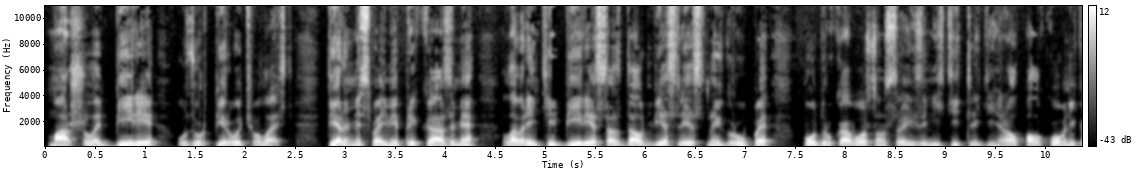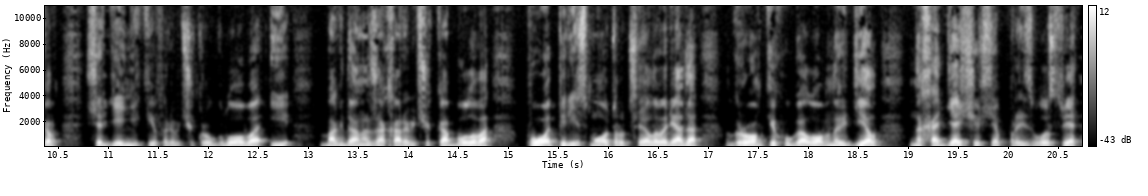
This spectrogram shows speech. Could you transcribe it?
маршала Берия узурпировать власть. Первыми своими приказами Лаврентий Берия создал две следственные группы под руководством своих заместителей генерал-полковников Сергея Никифоровича Круглова и Богдана Захаровича Кабулова по пересмотру целого ряда громких уголовных дел, находящихся в производстве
